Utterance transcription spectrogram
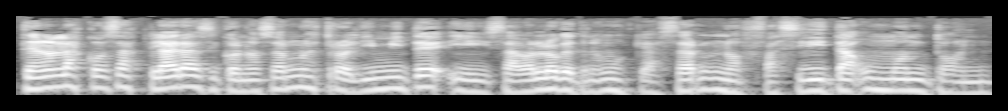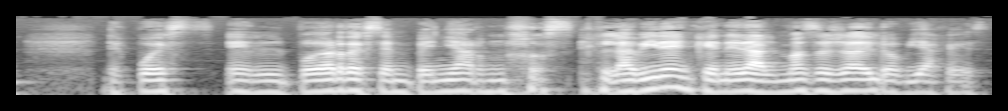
tener las cosas claras y conocer nuestro límite y saber lo que tenemos que hacer nos facilita un montón. Después el poder desempeñarnos en la vida en general, más allá de los viajes.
